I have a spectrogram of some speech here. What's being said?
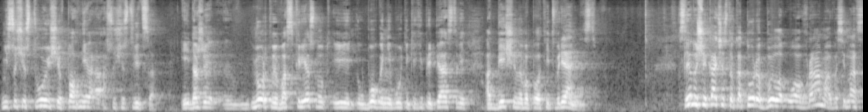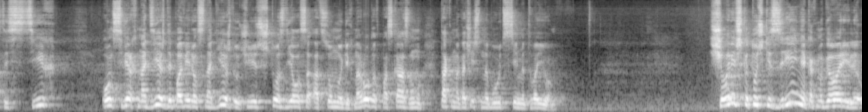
несуществующее вполне осуществится. И даже э, мертвые воскреснут, и у Бога не будет никаких препятствий обещано воплотить в реальность. Следующее качество, которое было у Авраама, 18 стих, он сверх надежды поверил с надеждой, через что сделался отцом многих народов, по сказанному, так многочисленно будет семя твое. С человеческой точки зрения, как мы говорили,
